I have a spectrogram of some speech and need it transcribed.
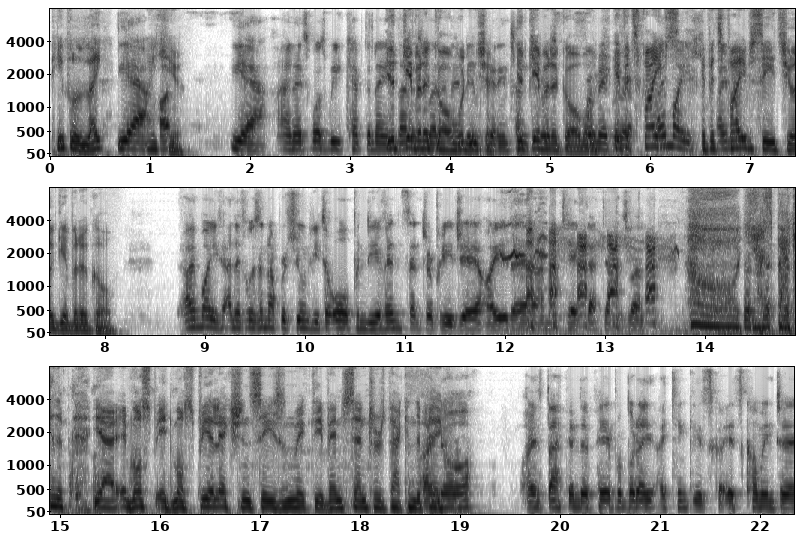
People like yeah, like you. Yeah, and I suppose we kept an eye. You'd give it a well, go, wouldn't you? You'd give it a go. If it's five, might, if it's I five might. seats, you'll give it a go. I might, and if it was an opportunity to open the event centre, PJ, I'd, uh, I'd take that then as well. oh yes, back in the yeah, it must it must be election season. Make the event centres back in the paper. I know, it's back in the paper, but I, I think it's it's coming to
